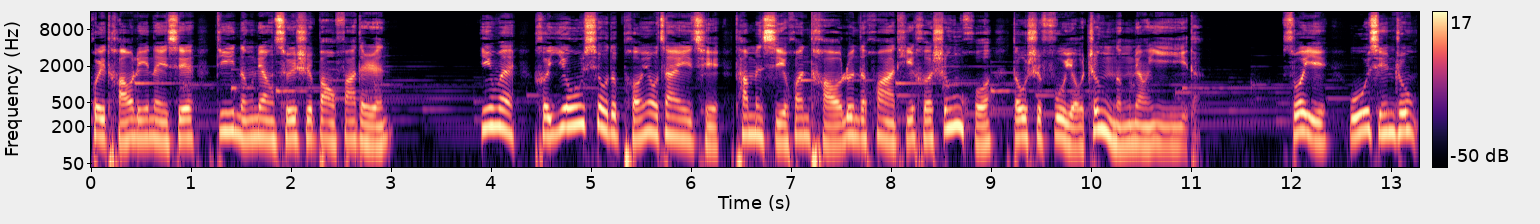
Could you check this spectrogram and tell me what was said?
会逃离那些低能量、随时爆发的人。因为和优秀的朋友在一起，他们喜欢讨论的话题和生活都是富有正能量意义的，所以无形中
